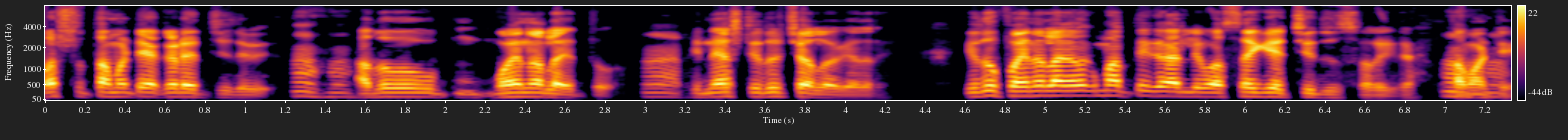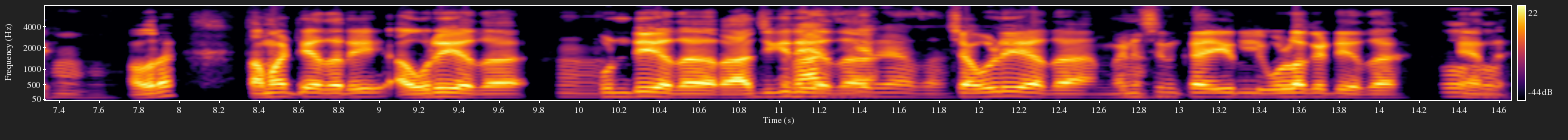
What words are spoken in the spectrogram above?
ಫಸ್ಟ್ ತಮಟಿ ಆ ಕಡೆ ಹಚ್ಚಿದ್ವಿ. ಅದು ಮೈನಲ್ ಆಯ್ತು. ಇನ್ನೆಷ್ಟು ರೀ. ನೆಕ್ಸ್ಟ್ ಇದು ಚಾಲು ಆಗ್ಯದ್ರಿ? ಇದು ಫೈನಲ್ ಆಗ ಮತ್ತೆ ಈಗ ಅಲ್ಲಿ ಹೊಸಗಿ ಹಚ್ಚಿದ್ವಿ ಸರ್ ಈಗ ತಮಾಟಿ. ಟಮಾಟಿ ತಮಾಟಿ ಹ್ಮ್. ಟಮಾಟಿ ಅದರಿ ಅವ್ರಿ ಅದ ಪುಂಡಿ ಅದ ರಾಜಗಿರಿ ಅದ ಚೌಳಿ ಅದ ಮೆಣಸಿನಕಾಯಿ ಇರ್ಲಿ ಉಳ್ಳಾಗಡ್ಡಿ ಅದ. ಏನ್ರಿ?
